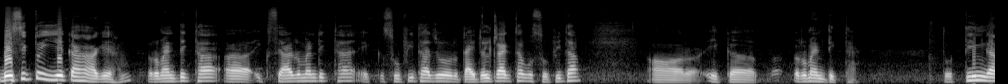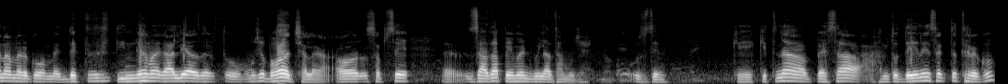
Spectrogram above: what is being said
बेसिक तो ये कहाँ आगे हम। रोमांटिक था एक सैड रोमांटिक था एक सूफी था जो टाइटल ट्रैक था वो सूफी था और एक रोमांटिक था। तो तीन गाना मेरे को मैं देखते देखते तीन गाना गा लिया उधर तो मुझे बहुत अच्छा लगा और सबसे ज़्यादा पेमेंट मिला था मुझे. उस दिन कि कितना पैसा हम तो दे नहीं सकते तेरे को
